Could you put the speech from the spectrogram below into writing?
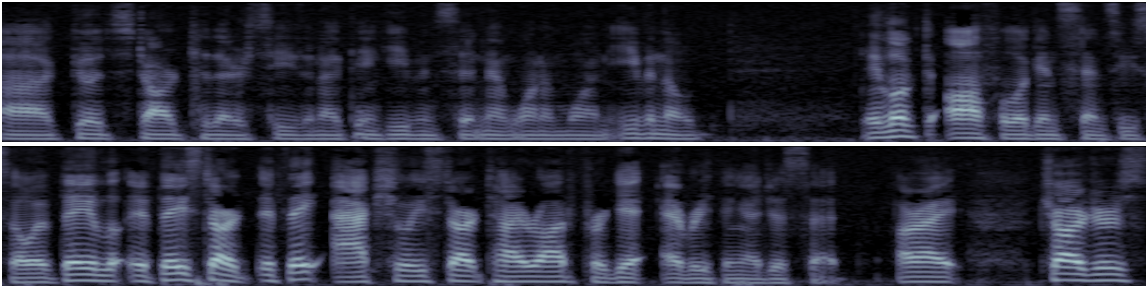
uh, good start to their season. I think even sitting at one and one, even though they looked awful against Cincy. So if they if they start if they actually start Tyrod, forget everything I just said. All right, Chargers,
